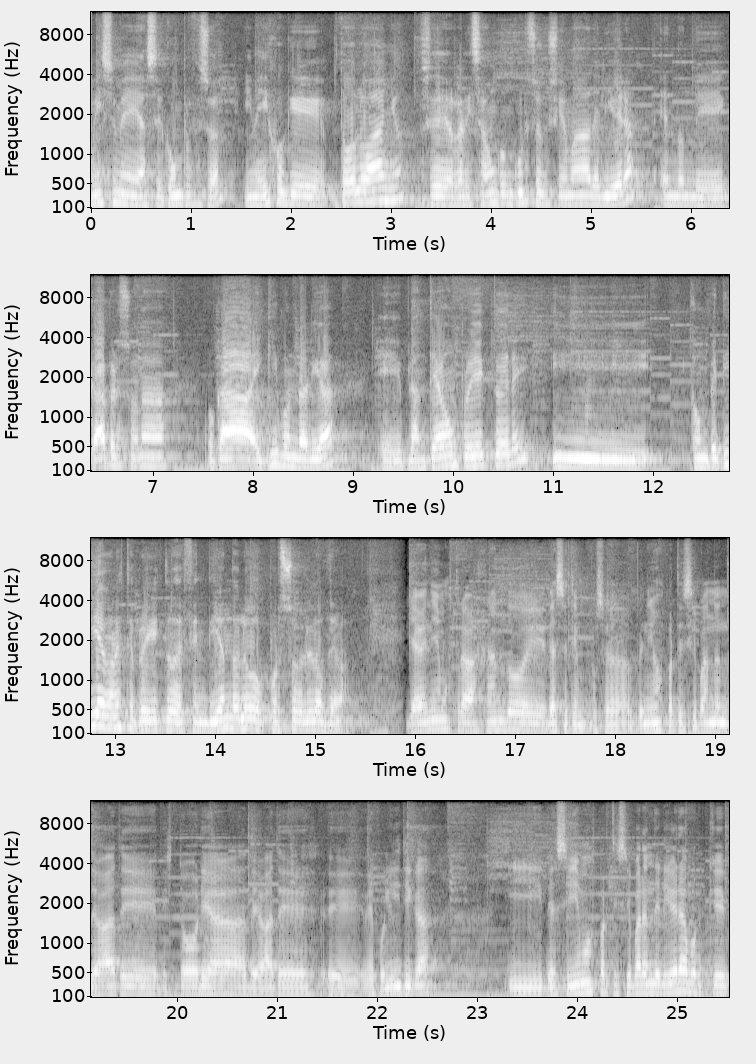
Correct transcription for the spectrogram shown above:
mí se me acercó un profesor y me dijo que todos los años se realizaba un concurso que se llamaba Delibera, en donde cada persona o cada equipo en realidad eh, planteaba un proyecto de ley y competía con este proyecto defendiéndolo por sobre los demás. Ya veníamos trabajando de hace tiempo, o sea, veníamos participando en debates de historia, debates eh, de política y decidimos participar en Delibera porque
